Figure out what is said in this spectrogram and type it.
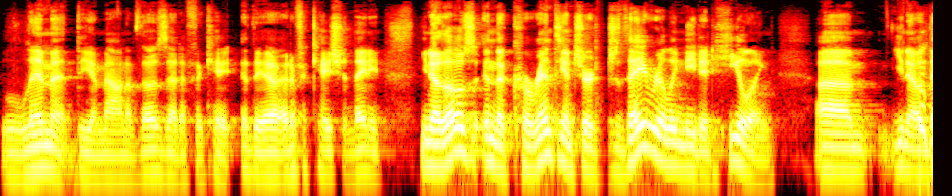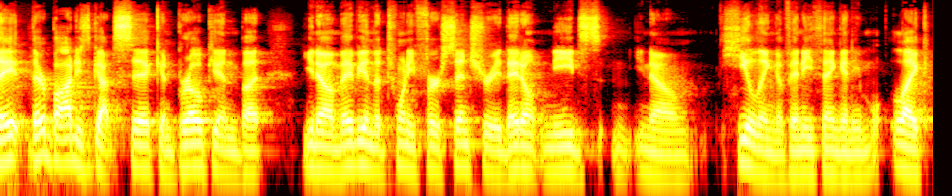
limit the amount of those edification, the edification they need. You know, those in the Corinthian church, they really needed healing. Um, you know, they their bodies got sick and broken, but you know, maybe in the 21st century, they don't need you know healing of anything anymore. Like,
